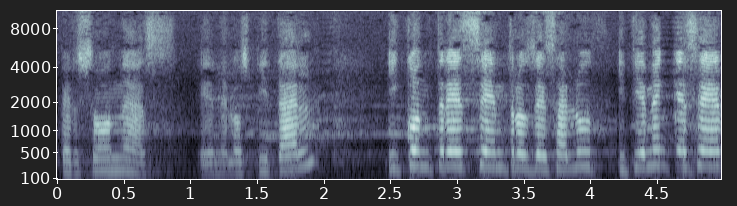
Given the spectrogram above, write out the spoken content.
personas en el hospital y con tres centros de salud. Y tienen que ser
